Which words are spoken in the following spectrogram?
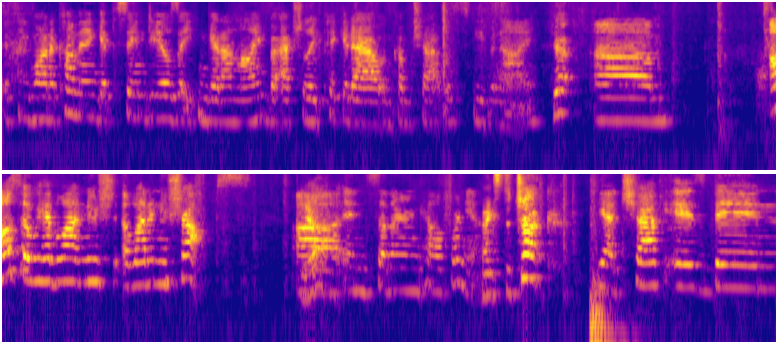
If you want to come in, get the same deals that you can get online, but actually pick it out and come chat with Steve and I. Yeah. Um, also, we have a lot of new sh- a lot of new shops uh, in Southern California. Thanks to Chuck. Yeah, Chuck has been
